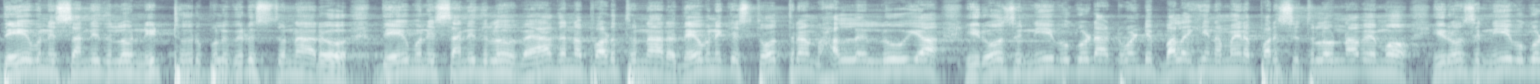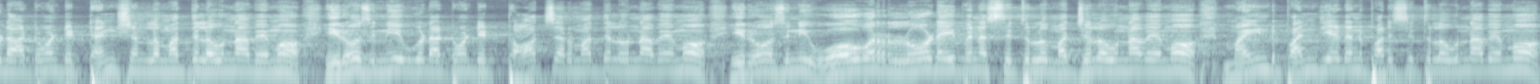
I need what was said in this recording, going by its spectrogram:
దేవుని సన్నిధిలో నిట్టూర్పులు విడుస్తున్నారు దేవుని సన్నిధిలో వేదన పడుతున్నారు. దేవునికి స్తోత్రం. హల్లెలూయ. ఈరోజు నీవు కూడా అటువంటి బలహీనమైన పరిస్థితుల్లో ఉన్నావేమో? ఈరోజు నీవు కూడా అటువంటి టెన్షన్ల మధ్యలో ఉన్నావేమో? ఈరోజు నీవు కూడా అటువంటి టార్చర్ మధ్యలో ఉన్నావేమో? ఈరోజు నీ ఓవర్ లోడ్ అయిపోయిన స్థితిలో మధ్యలో ఉన్నావేమో? మైండ్ పనిచేయడానికి పరిస్థితిలో ఉన్నావేమో?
